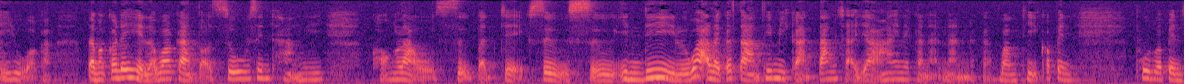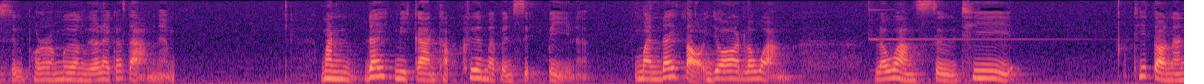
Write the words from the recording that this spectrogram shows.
ต์อยู่อะค่ะแต่มันก็ได้เห็นแล้วว่าการต่อสู้เส้นทางนี้ของเราสื่อปัจเจก สื่อสื่ออินดี้หรือว่าอะไรก็ตามที่มีการตั้งฉายาให้ในขณะนั้นนะคะบางทีก็เป็นพูดว่าเป็นสื่อพลเมืองหรืออะไรก็ตามเนี่ยมันได้มีการขับเคลื่อนมาเป็น 10 ปีนะมันได้ต่อยอดระหว่างระหว่างสื่อที่ ที่ตอนนั้น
